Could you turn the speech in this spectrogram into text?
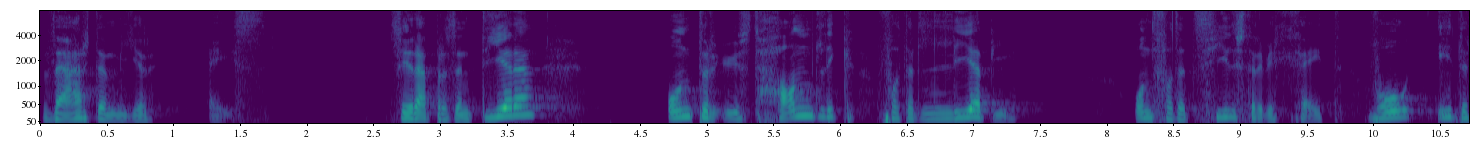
werden wir eins. Sie repräsentieren unter uns die Handlung von der Liebe und von der Zielstrebigkeit, wo in der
